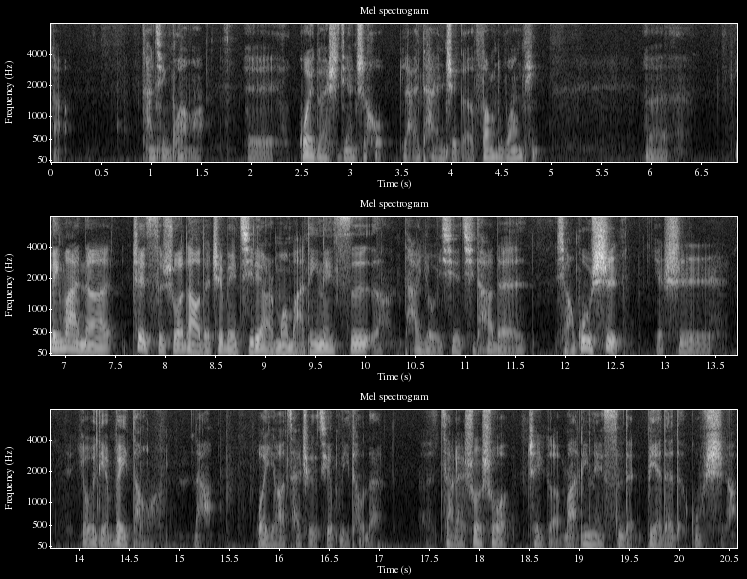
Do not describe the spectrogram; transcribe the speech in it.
啊。看情况啊，呃，过一段时间之后来谈这个《Found Wanting》。呃，另外呢，这次说到的这位吉列尔莫·马丁内斯，他有一些其他的小故事，也是有一点味道啊。我也要在这个节目里头呢，再来说说这个马丁内斯的别的的故事啊。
